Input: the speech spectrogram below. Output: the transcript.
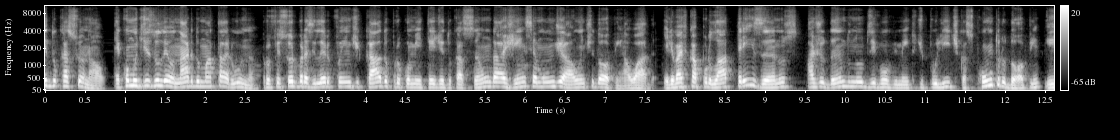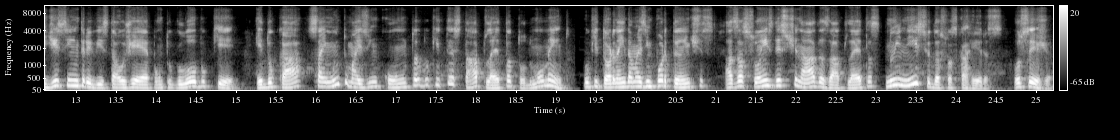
educacional. É como diz o Leonardo Mataruna, professor brasileiro que foi indicado para o Comitê de Educação da Agência Mundial Antidoping, a WADA. Ele vai ficar por lá três anos ajudando no desenvolvimento de políticas contra o doping e disse em entrevista ao GE. Globo que educar sai muito mais em conta do que testar atleta a todo momento o que torna ainda mais importantes as ações destinadas a atletas no início das suas carreiras. Ou seja,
